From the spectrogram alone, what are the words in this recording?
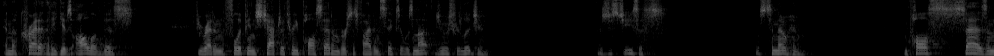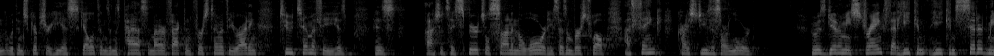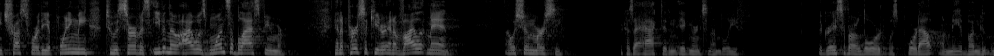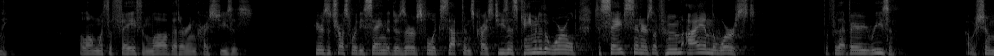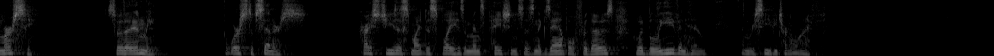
And the credit that he gives all of this, if you read in Philippians chapter 3, Paul said in verses 5 and 6, it was not Jewish religion, it was just Jesus, it was to know him. And Paul says and within Scripture he has skeletons in his past. As a matter of fact, in 1 Timothy, writing to Timothy, his, his I should say, spiritual son in the Lord, he says in verse 12, I thank Christ Jesus our Lord, who has given me strength that he, can, he considered me trustworthy, appointing me to his service, even though I was once a blasphemer and a persecutor and a violent man. I was shown mercy because I acted in ignorance and unbelief. The grace of our Lord was poured out on me abundantly, along with the faith and love that are in Christ Jesus. Here's a trustworthy saying that deserves full acceptance Christ Jesus came into the world to save sinners, of whom I am the worst. But for that very reason, I was shown mercy, so that in me, the worst of sinners, Christ Jesus might display his immense patience as an example for those who would believe in him and receive eternal life.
